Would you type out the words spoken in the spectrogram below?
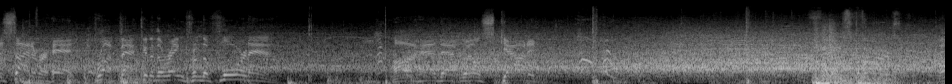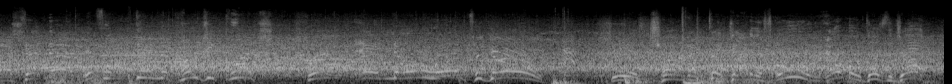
The side of her head. Brought back into the ring from the floor now. Ah, had that well scouted. Oh, setting up. It's locked in. The Koji clutch. Trapped and nowhere to go. She is trying to break out of this. Ooh, an elbow does the job.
